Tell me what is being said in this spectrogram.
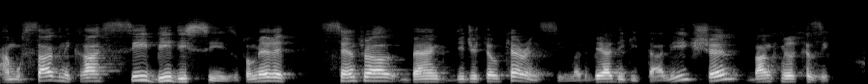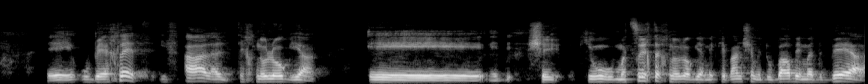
המושג נקרא CBDC, זאת אומרת Central Bank Digital Currency, מטבע דיגיטלי של בנק מרכזי. הוא בהחלט יפעל על טכנולוגיה, ש... כי הוא מצריך טכנולוגיה מכיוון שמדובר במטבע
